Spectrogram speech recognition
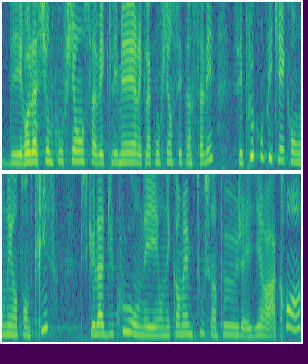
des relations de confiance avec les maires et que la confiance est installée, c'est plus compliqué quand on est en temps de crise, puisque là, du coup, on est, on est quand même tous un peu, j'allais dire, à cran. Hein.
